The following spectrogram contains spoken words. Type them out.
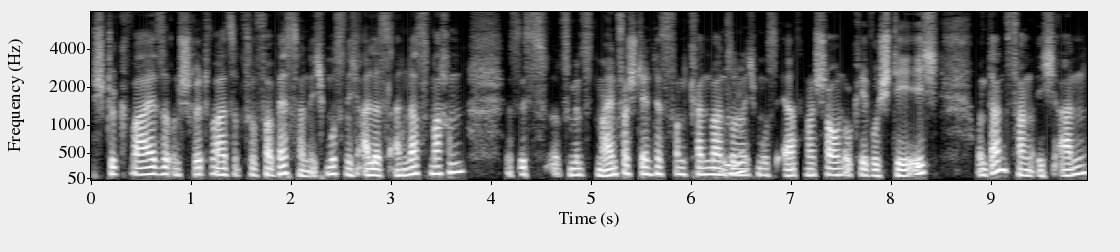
stückweise und schrittweise zu verbessern. Ich muss nicht alles anders machen. Das ist zumindest mein Verständnis von Kanban, mhm. sondern ich muss erstmal schauen, okay, wo stehe ich? Und dann fange ich an,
